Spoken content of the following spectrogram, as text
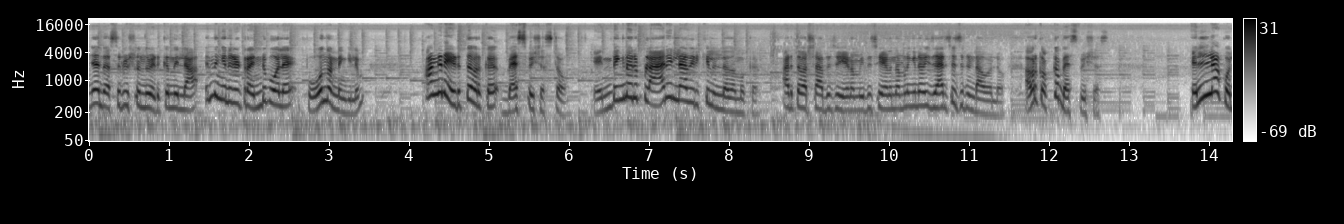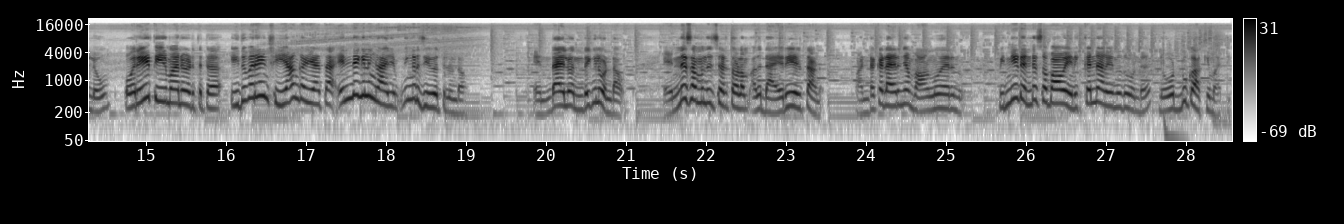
ഞാൻ റെസൊല്യൂഷൻ ഒന്നും എടുക്കുന്നില്ല എന്നിങ്ങനെ ഒരു ട്രെൻഡ് പോലെ പോകുന്നുണ്ടെങ്കിലും അങ്ങനെ എടുത്തവർക്ക് ബെസ്റ്റ് വിഷസ്റ്റോ എന്തെങ്കിലും ഒരു പ്ലാൻ ഇല്ലാതിരിക്കില്ലല്ലോ നമുക്ക്. അടുത്ത വർഷം അത് ചെയ്യണം ഇത് ചെയ്യണം നമ്മളിങ്ങനെ വിചാരിച്ച് വെച്ചിട്ടുണ്ടാവുമല്ലോ. അവർക്കൊക്കെ ബെസ്റ്റ് വിഷസ് എല്ലാ കൊല്ലവും ഒരേ തീരുമാനം എടുത്തിട്ട് ഇതുവരെയും ചെയ്യാൻ കഴിയാത്ത എന്തെങ്കിലും കാര്യം നിങ്ങളുടെ ജീവിതത്തിലുണ്ടോ? എന്തായാലും എന്തെങ്കിലും ഉണ്ടാവും. എന്നെ സംബന്ധിച്ചിടത്തോളം അത് ഡയറി എഴുത്താണ്. പണ്ടൊക്കെ ഡയറി ഞാൻ വാങ്ങുമായിരുന്നു. പിന്നീട് എന്റെ സ്വഭാവം എനിക്ക് തന്നെ അറിയുന്നത് കൊണ്ട് നോട്ട്ബുക്ക് ആക്കി മാറ്റി.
